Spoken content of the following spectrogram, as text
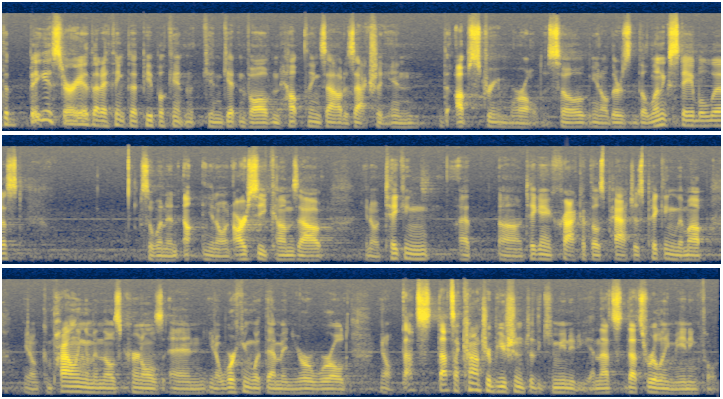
the biggest area that I think that people can, can get involved and help things out is actually in the upstream world. So, you know, there's the Linux stable list. So when an, you know, an RC comes out, you know, taking, at, uh, taking a crack at those patches, picking them up, you know, compiling them in those kernels and, you know, working with them in your world, you know, that's, that's a contribution to the community and that's, that's really meaningful.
